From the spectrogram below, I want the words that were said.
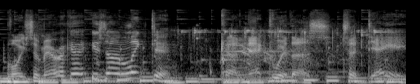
Voice America is on LinkedIn. Connect with us today.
